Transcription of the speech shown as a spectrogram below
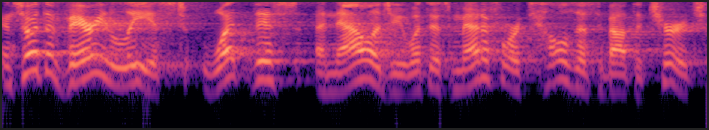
And so, at the very least, what this analogy, what this metaphor tells us about the church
